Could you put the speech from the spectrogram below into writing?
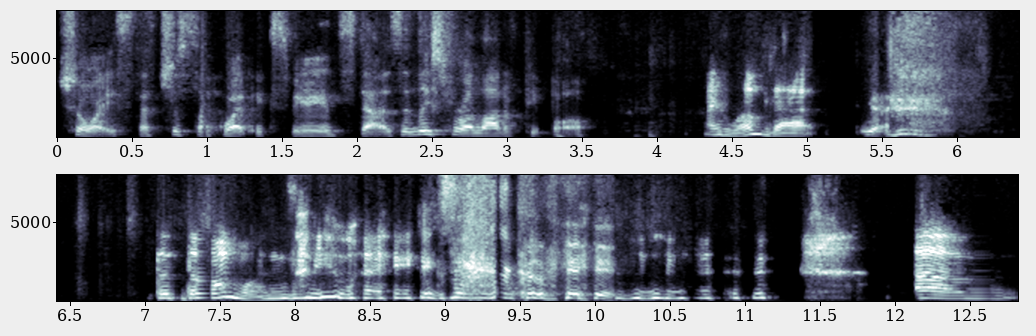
choice. That's just like what experience does, at least for a lot of people. I love that. Yeah. The, the fun ones anyway. Exactly. um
